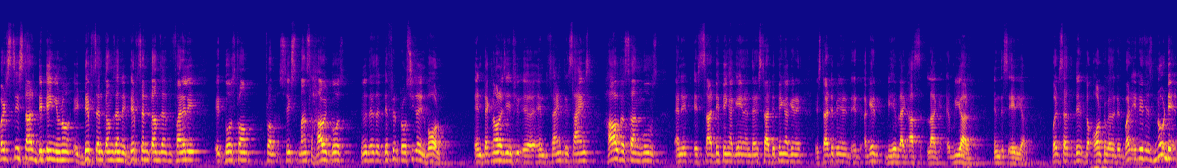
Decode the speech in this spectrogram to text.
but it starts dipping, you know, it dips and comes and it dips and comes and finally it goes from, from six months, how it goes, you know, there's a different procedure involved. In technology, if you, uh, in science, science, how the sun moves and it, it start dipping again and then it start dipping again, it start dipping, it, it again behave like us, like we are in this area. But it's a, altogether different. But it is no day,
